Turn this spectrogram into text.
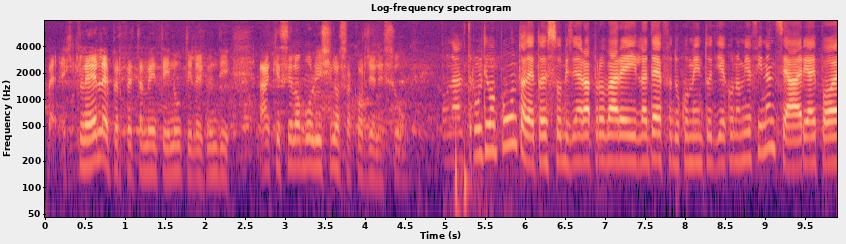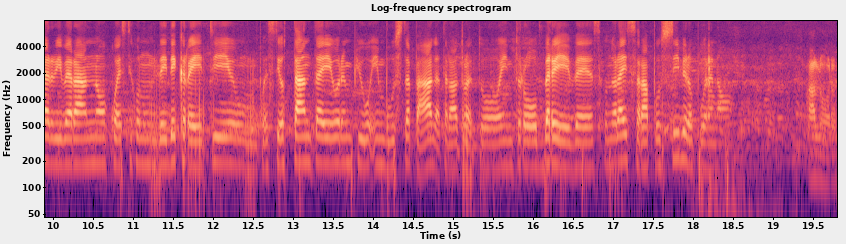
Beh, il CNEL è perfettamente inutile, quindi anche se lo abolisci non si accorge nessuno. Altro ultimo punto, ha detto adesso bisognerà approvare il DEF, documento di economia finanziaria, e poi arriveranno questi con dei decreti, un, questi 80 euro in più in busta paga, tra l'altro ha detto entro breve, secondo lei sarà possibile oppure no? Allora,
